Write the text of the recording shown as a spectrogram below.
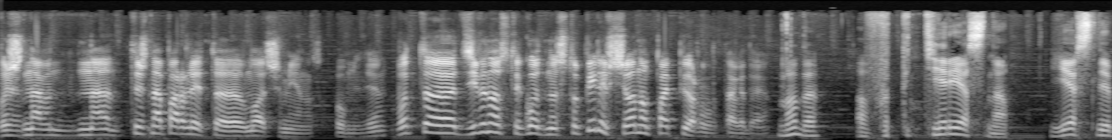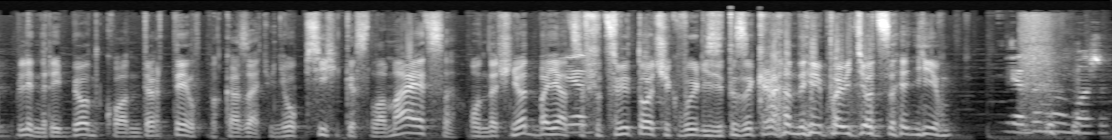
вы же на, на- ты же на пару лет э, младше меня, насколько помню, да? Вот э, 90-е годы наступили, все оно поперло тогда. Ну да. А вот интересно, если, блин, ребенку Undertale показать, у него психика сломается, он начнет бояться, Нет. что цветочек вылезет из экрана и пойдет за ним. Я думаю, может.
